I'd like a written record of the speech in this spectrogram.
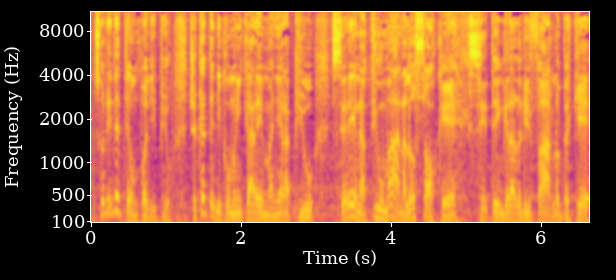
Sorridete un po' di più. Cercate di comunicare in maniera più serena, più umana. Lo so che siete in grado di farlo perché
